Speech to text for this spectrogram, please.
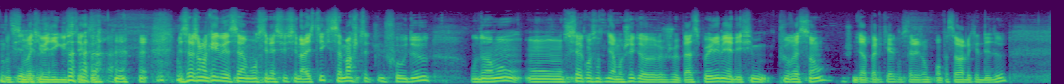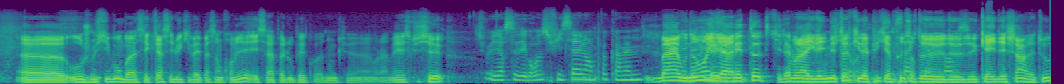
Donc c'est moi qui vais déguster. Quoi. mais ça, j'ai remarqué que c'est un- bon, une astuce scénaristique. Ça marche peut-être une fois ou deux. Ou d'un moment, on sait à quoi s'en tenir. Moi, je sais que je vais pas spoiler, mais il y a des films plus récents. Je ne dirai pas lequel, comme ça les gens pourront pas savoir lequel des deux. Euh, où je me suis dit, bon, bah, c'est clair, c'est lui qui va y passer en premier et ça va pas louper. Quoi. Donc euh, voilà. Mais est-ce que c'est. Tu veux dire c'est des grosses ficelles un peu quand même Bah, au bout d'un moment, il, il, a une méthode qu'il a. Voilà, il a une méthode qu'il applique un peu une sorte de, de- cahier des charges et tout.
